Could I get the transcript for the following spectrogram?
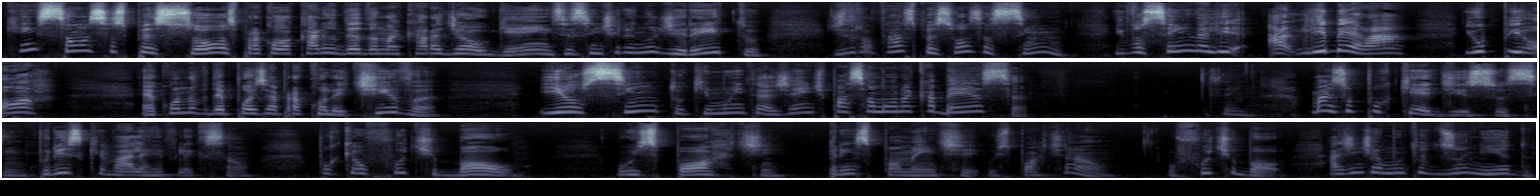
Quem são essas pessoas pra colocarem o dedo na cara de alguém, se sentirem no direito de tratar as pessoas assim? E você ainda li- liberar. E o pior é quando depois vai pra coletiva e eu sinto que muita gente passa a mão na cabeça. Sim. Mas o porquê disso, assim? Por isso que vale a reflexão. Porque o futebol, o esporte, principalmente. O esporte não. O futebol, a gente é muito desunido.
